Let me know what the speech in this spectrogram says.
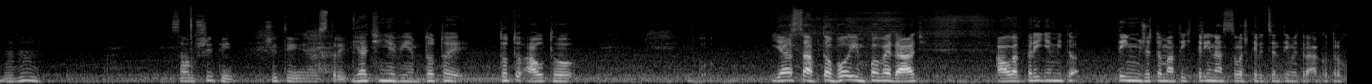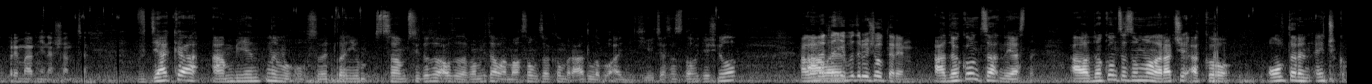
Mhm. Sám šitý. Šitý street. Ja ti neviem, toto je, toto auto, ja sa to bojím povedať, ale príde mi to tým, že to má tých 13,4 cm ako trochu premárnená šanca. Vďaka ambientnému osvetleniu som si toto auto zapamätal a mal som celkom rád, lebo aj dieťa sa z toho tešilo. Ale, ale... na to nepotrebuješ terén. A dokonca, no jasné, ale dokonca som mal radšej ako All-Terrain Ečko.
